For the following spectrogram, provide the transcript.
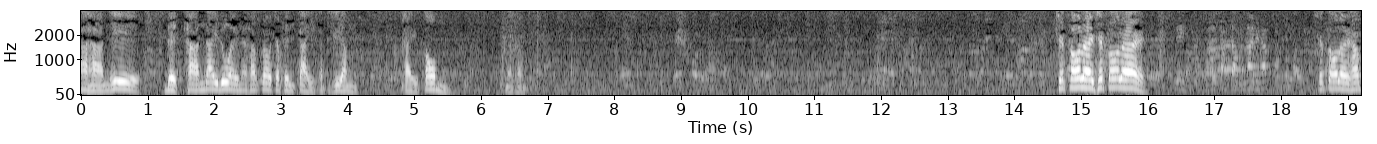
อาหารที่เด็กทานได้ด้วยนะครับ ก็จะเป็นไก่กระเทียมไข่ต้มนะครับ เช็ดโต๊ะเลย เช็ดโต๊ะเลย เช็ดโต๊ะเลยครับ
